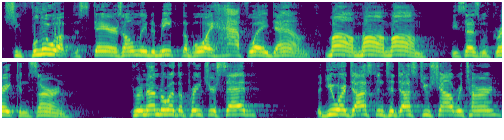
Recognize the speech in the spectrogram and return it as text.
She flew up the stairs only to meet the boy halfway down. Mom, mom, mom, he says with great concern. Do you remember what the preacher said? That you are dust and to dust you shall return?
